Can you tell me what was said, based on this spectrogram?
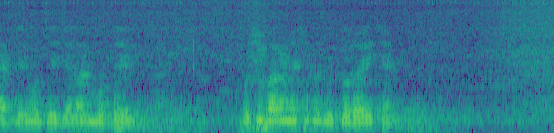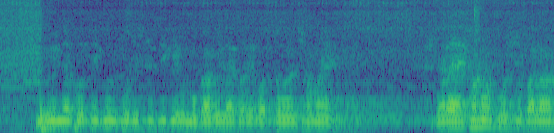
রাজ্যের মধ্যে, জেলার মধ্যে পশুপালনের সাথে যুক্ত রয়েছেন, বিভিন্ন প্রতিকূল পরিস্থিতিকে মোকাবিলা করে বর্তমান সময়ে যারা এখনও পশুপালন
